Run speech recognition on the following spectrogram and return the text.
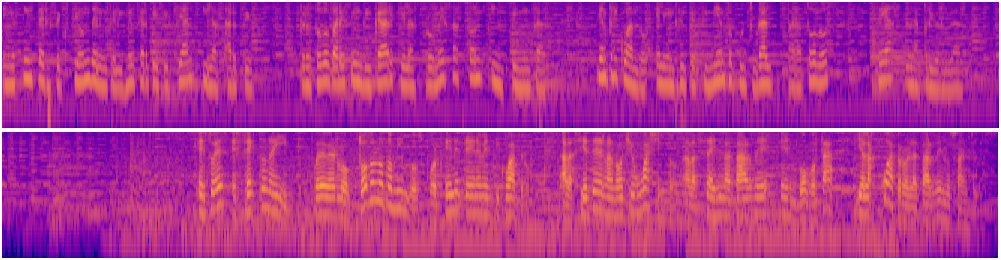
en esta intersección de la inteligencia artificial y las artes, pero todo parece indicar que las promesas son infinitas, siempre y cuando el enriquecimiento cultural para todos sea la prioridad. Esto es Efecto Naim. Puede verlo todos los domingos por NTN 24 a las 7 de la noche en Washington, a las 6 de la tarde en Bogotá y a las 4 de la tarde en Los Ángeles.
